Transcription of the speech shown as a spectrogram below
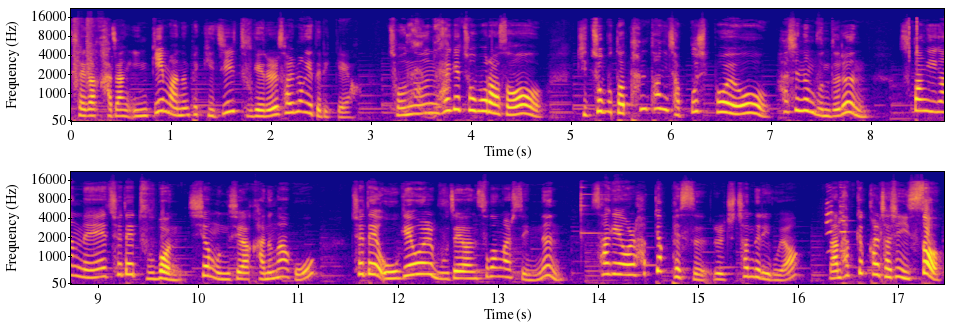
제가 가장 인기 많은 패키지 두 개를 설명해 드릴게요. 저는 회계 초보라서 기초부터 탄탄히 잡고 싶어요 하시는 분들은 수강 기간 내에 최대 두 번 시험 응시가 가능하고 최대 5개월 무제한 수강할 수 있는 4개월 합격 패스를 추천드리고요. 난 합격할 자신 있어!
